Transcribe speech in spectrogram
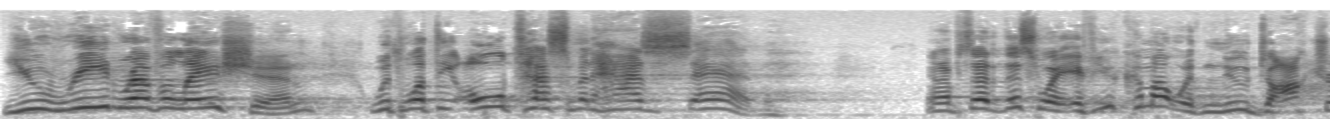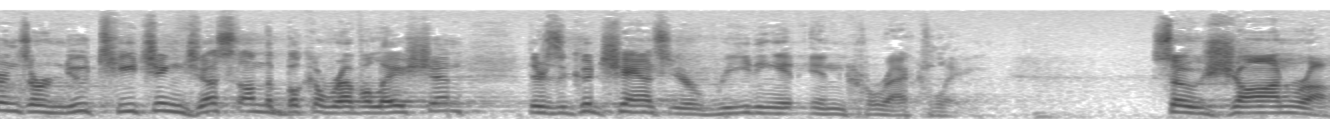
You read Revelation with what the Old Testament has said. And I've said it this way if you come out with new doctrines or new teaching just on the book of Revelation, there's a good chance you're reading it incorrectly. So, genre,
